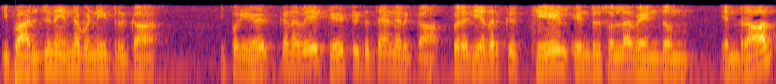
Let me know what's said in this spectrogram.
இப்ப அர்ஜுனன் என்ன பண்ணிட்டு இருக்கான்? இப்ப ஏற்கனவே கேட்டுட்டு தானே இருக்கான். பிறகு எதற்கு கேள் என்று சொல்ல வேண்டும்? என்றால்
